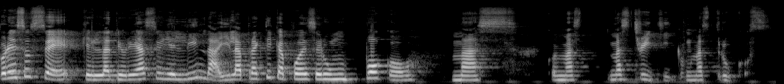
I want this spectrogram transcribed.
Por eso sé que la teoría se oye linda y la práctica puede ser un poco más, con más, más tricky, con más trucos.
